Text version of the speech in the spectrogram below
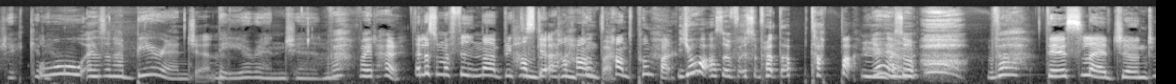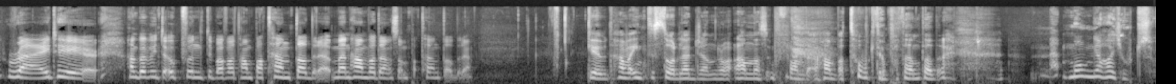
räcker det? Oh, en sån här beer engine. Beer engine. Va? Vad är det här? Eller som de fina brittiska Hand- hand, handpumpar. handpumpar. Ja, alltså för, för att tappa. Mm. Ja. Alltså, åh, va? This legend right here. Han behöver inte ha uppfunnit det bara för att han patentade det, men han var den som patentade det. Gud, han var inte så legend uppfann det. Han bara tog det och patentade det. Många har gjort så.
